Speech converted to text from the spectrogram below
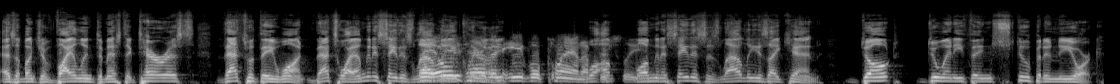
as a bunch of violent domestic terrorists. That's what they want. That's why I'm going to say this they loudly and always have clearly. an evil plan up well, their I'm, well, I'm going to say this as loudly as I can. Don't do anything stupid in New York.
